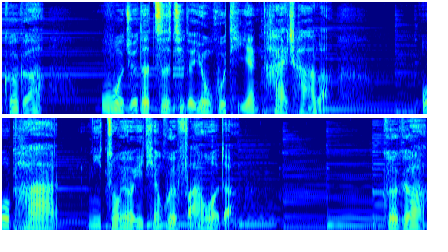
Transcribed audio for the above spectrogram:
哥哥，我觉得自己的用户体验太差了，我怕你总有一天会烦我的。哥哥，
